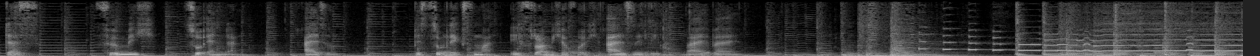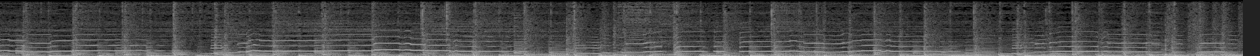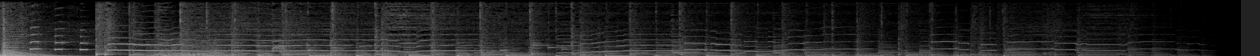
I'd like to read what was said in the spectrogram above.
das für mich zu ändern. Also, bis zum nächsten Mal. Ich freue mich auf euch. Also, ihr Lieben, bye bye.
